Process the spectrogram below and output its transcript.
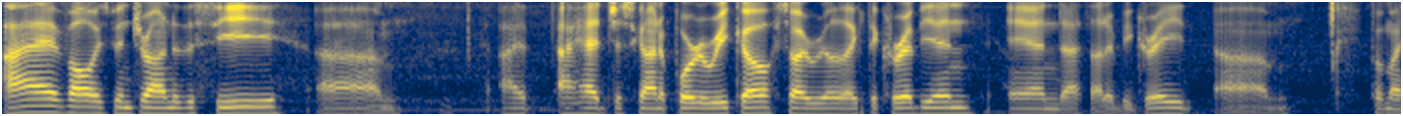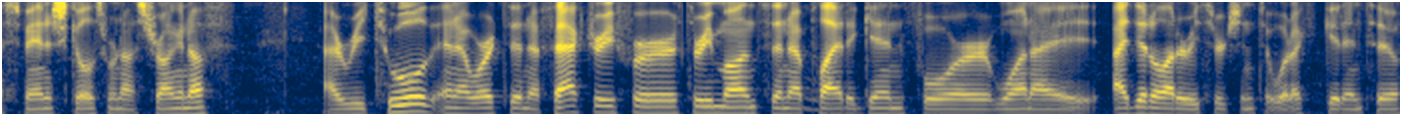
I've always been drawn to the sea. Um, I I had just gone to Puerto Rico, so I really liked the Caribbean, and I thought it'd be great. Um, but my Spanish skills were not strong enough. I retooled and I worked in a factory for three months and I applied again for one. I I did a lot of research into what I could get into.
